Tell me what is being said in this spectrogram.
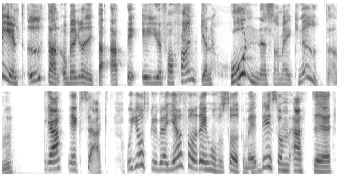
Helt utan att begripa att det är ju för fanken hon som är knuten. Ja exakt. Och jag skulle vilja jämföra det hon försöker med. Det är som att eh,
